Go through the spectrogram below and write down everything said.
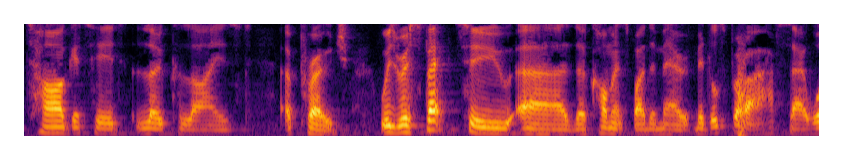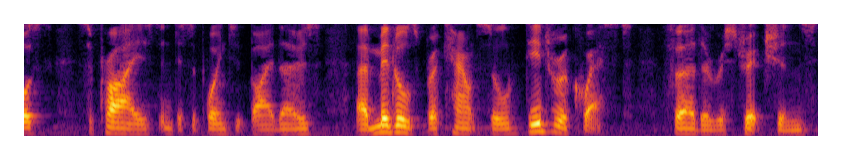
targeted, localized approach. With respect to uh, the comments by the mayor of Middlesbrough, I have to say I was surprised and disappointed by those. Uh, Middlesbrough Council did request further restrictions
